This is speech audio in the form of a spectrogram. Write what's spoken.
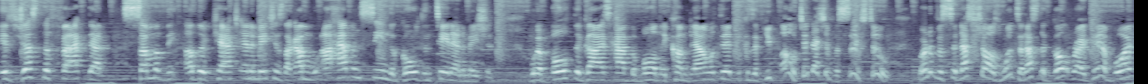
it's just the fact that some of the other catch animations, like I'm, I haven't seen the Golden Tate animation where both the guys have the ball and they come down with it. Because if you, oh, take that shit for six too. Running for six, that's Charles Woodson. That's the goat right there, boy.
